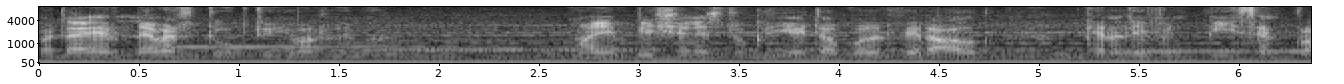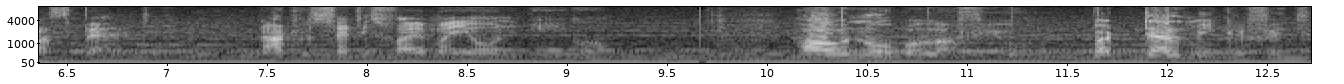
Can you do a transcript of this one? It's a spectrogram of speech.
but I have never stooped to your level. My ambition is to create a world where all can live in peace and prosperity, not to satisfy my own ego. How noble of you. But tell me, Griffith,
